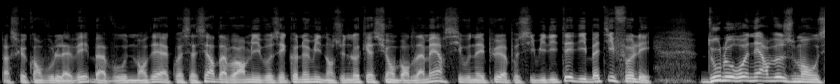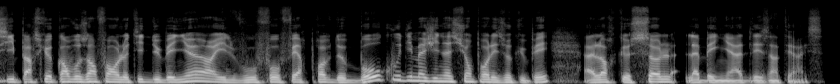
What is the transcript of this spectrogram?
parce que quand vous l'avez, bah vous vous demandez à quoi ça sert d'avoir mis vos économies dans une location au bord de la mer si vous n'avez plus la possibilité d'y batifoler. Douloureux nerveusement aussi, parce que quand vos enfants ont le titre du baigneur, il vous faut faire preuve de beaucoup d'imagination pour les occuper, alors que seule la baignade les intéresse.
